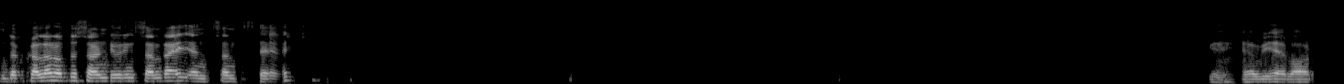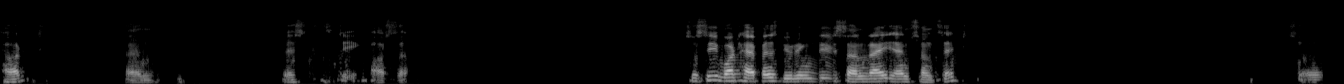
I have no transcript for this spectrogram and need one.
the color of the sun during sunrise and sunset, okay, here we have our earth and let's take our sun. So see what happens during the sunrise and sunset. So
